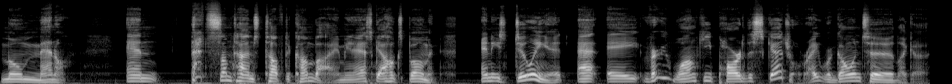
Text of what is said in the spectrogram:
momentum. And that's sometimes tough to come by. I mean, ask Alex Bowman. And he's doing it at a very wonky part of the schedule, right? We're going to like a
